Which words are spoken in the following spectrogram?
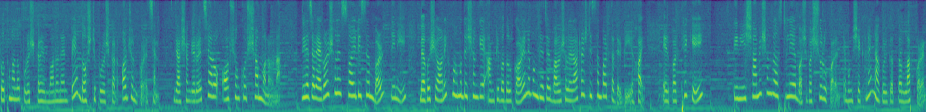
প্রথম আলো পুরস্কারের মনোনয়ন পেয়ে দশটি পুরস্কার অর্জন করেছেন। যার সঙ্গে রয়েছে আরও অসংখ্য সম্মাননা। দুই হাজার এগারো সালের ছয় ডিসেম্বর তিনি ব্যবসায়ী অনেক মোহাম্মদের সঙ্গে আংটি বদল করেন এবং দুই হাজার বারো সালের আঠাশ ডিসেম্বর তাদের বিয়ে হয়। এরপর থেকেই তিনি স্বামীর সঙ্গে অস্ট্রেলিয়ায় বসবাস শুরু করেন এবং সেখানে নাগরিকত্ব লাভ করেন।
